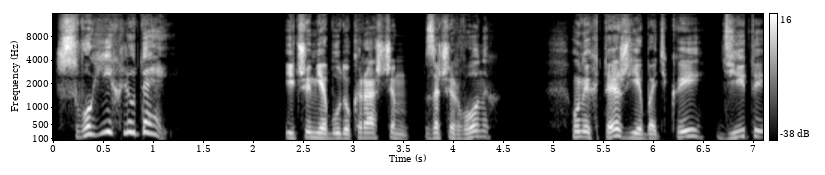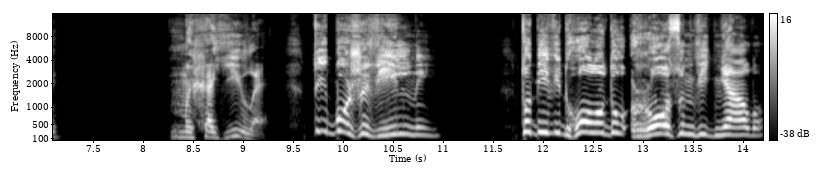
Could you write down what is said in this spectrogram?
своїх людей. І чим я буду кращим за червоних? У них теж є батьки, діти. Михаїле, ти божевільний. Тобі від голоду розум відняло.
